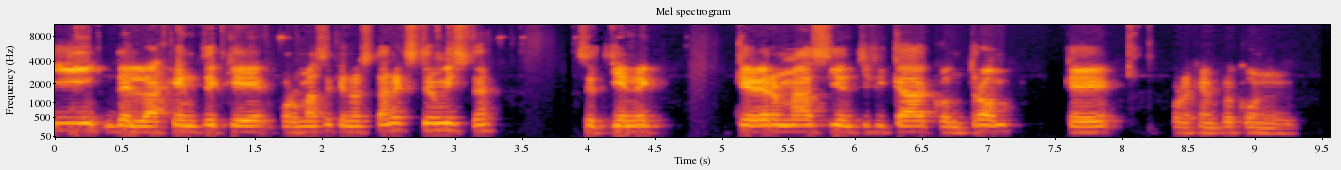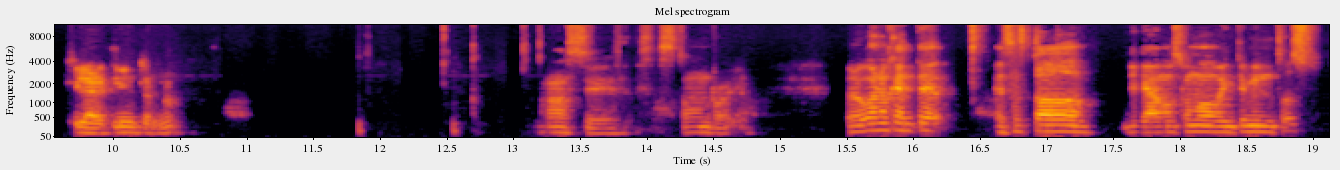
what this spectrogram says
y de la gente que, por más de que no es tan extremista, se tiene que ver más identificada con Trump que, por ejemplo, con Hillary Clinton, ¿no? Ah, sí, es todo un rollo. Pero bueno, gente, eso es todo. Llevamos como 20 minutos,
